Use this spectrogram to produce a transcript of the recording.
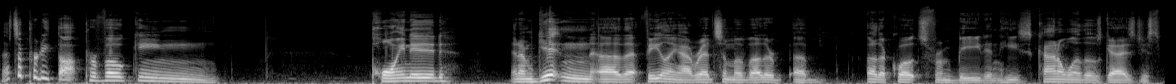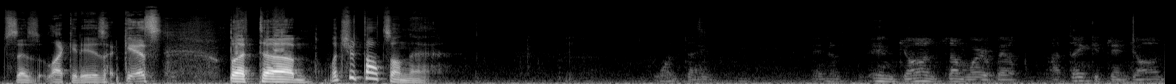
That's a pretty thought provoking, pointed, and I'm getting uh, that feeling. I read some of other uh, other quotes from Bede, and he's kind of one of those guys just says like it is, I guess. But um, what's your thoughts on that? one thing, in, in John somewhere about, I think it's in John,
